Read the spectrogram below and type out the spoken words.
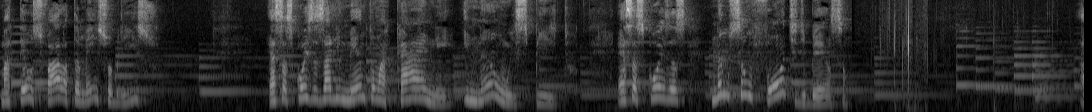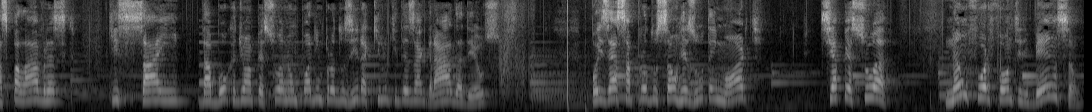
Mateus fala também sobre isso. Essas coisas alimentam a carne e não o espírito. Essas coisas não são fonte de bênção. As palavras que saem da boca de uma pessoa não podem produzir aquilo que desagrada a Deus, pois essa produção resulta em morte. Se a pessoa não for fonte de bênção,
